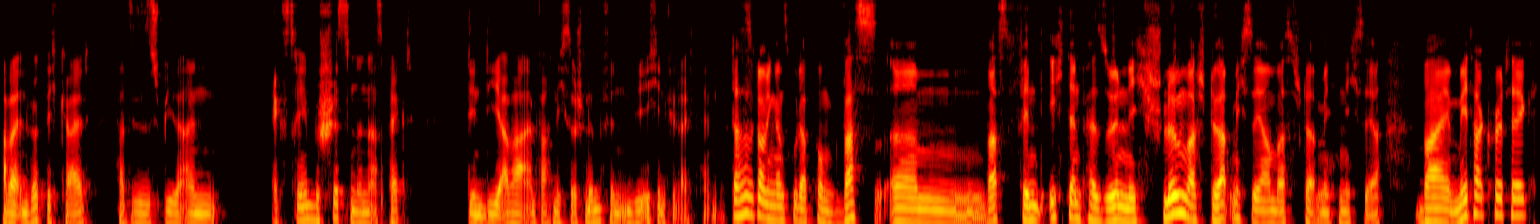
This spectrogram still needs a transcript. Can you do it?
aber in Wirklichkeit hat dieses Spiel einen extrem beschissenen Aspekt, den die aber einfach nicht so schlimm finden, wie ich ihn vielleicht fände. Das ist, glaube ich, ein ganz guter Punkt. Was, ähm, was finde ich denn persönlich schlimm? Was stört mich sehr und was stört mich nicht sehr? Bei Metacritic,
